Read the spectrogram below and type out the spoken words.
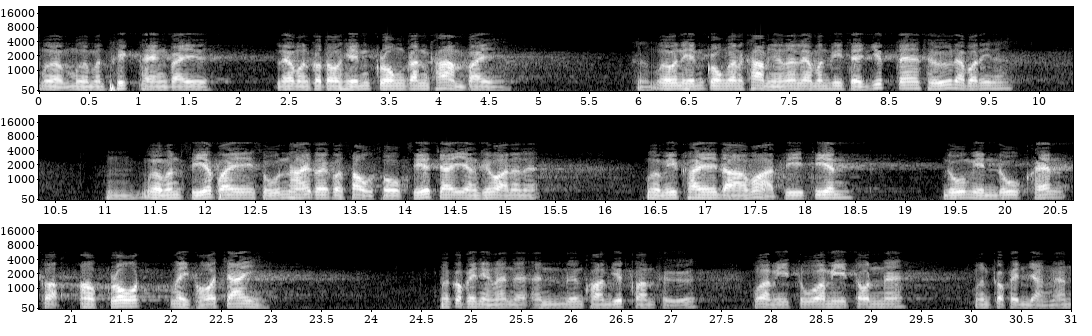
เมื่อเมื่อมันพลิกแพงไป แล้วมันก็ต้องเห็นกรงกันข้ามไป เมื่อมันเห็นกรงกันข้ามอย่างนั้น แล้วมันมีแต่ยึดแต่ถือแล้ววันนี้นะเมื่อมันเสียไปสูญหายไปก็เศร้าโศกเสียใจอย่างที่ว่านั่นแหละเมื่อมีใครด่าว่าตีเตียน ดูหมิ่นดูแค้นก็เอาโกรธไม่พอใจ มันก็เป็นอย่างนั้นนะอันเรื่องความยึดความถือ ว่ามีตัวมีตนนะ มันก็เป็นอย่างนั้น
